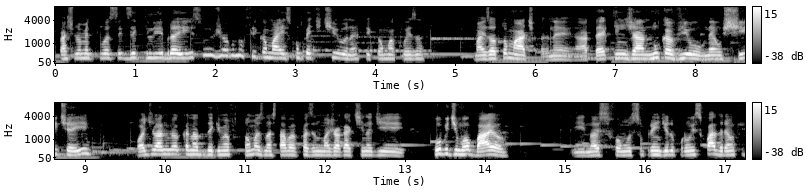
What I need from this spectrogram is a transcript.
A partir do momento que você desequilibra isso, o jogo não fica mais competitivo, né? Fica uma coisa mais automática, né? Até quem já nunca viu, né, um cheat aí, pode ir lá no meu canal do The Game of Thomas, nós estava fazendo uma jogatina de pub de mobile e nós fomos surpreendidos por um esquadrão que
